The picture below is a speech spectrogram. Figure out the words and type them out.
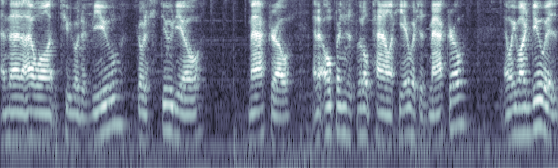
And then I want to go to view, go to studio, macro, and it opens this little panel here which is macro and what you want to do is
